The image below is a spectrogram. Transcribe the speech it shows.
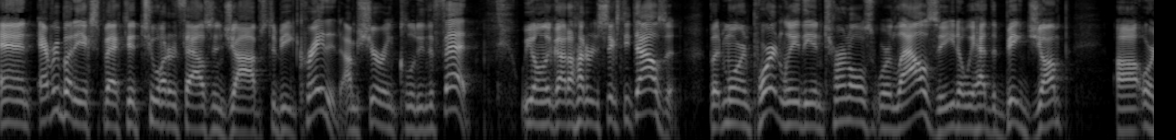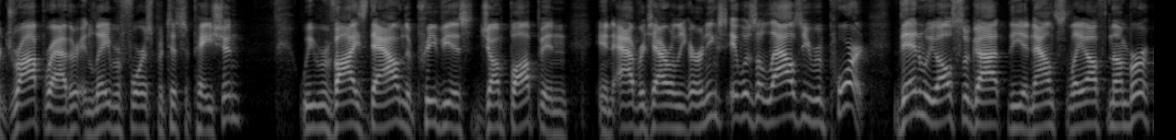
And everybody expected 200,000 jobs to be created, I'm sure, including the Fed. We only got 160,000. But more importantly, the internals were lousy. You know, we had the big jump uh, or drop, rather, in labor force participation. We revised down the previous jump up in, in average hourly earnings. It was a lousy report. Then we also got the announced layoff number,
